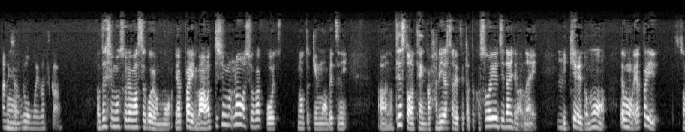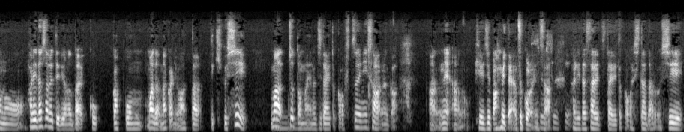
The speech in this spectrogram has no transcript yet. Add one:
アミさうん。んどう思いますか？私もそれはすごい思う。やっぱりまあ私もの小学校の時も別にあのテストの点が張り出されてたとかそういう時代ではないうん。けれども、でもやっぱりその張り出されてるような大こ学校もまだ中にはあったって聞くしまあうん。ちょっと前の時代とかは普通にさなんかあのねあの掲示板みたいなところにさそうそうそう。張り出されてたりとかはしただろうし、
